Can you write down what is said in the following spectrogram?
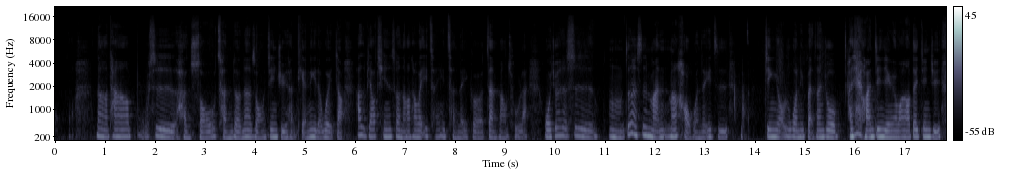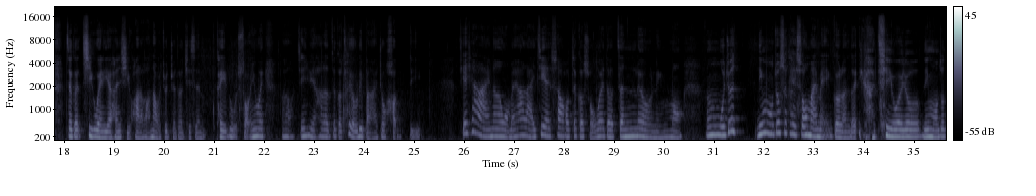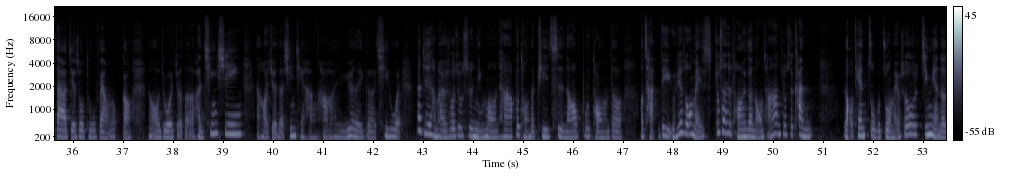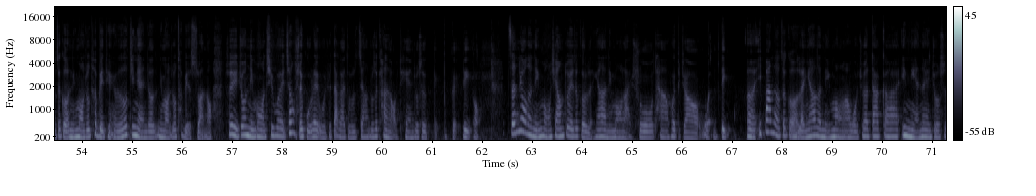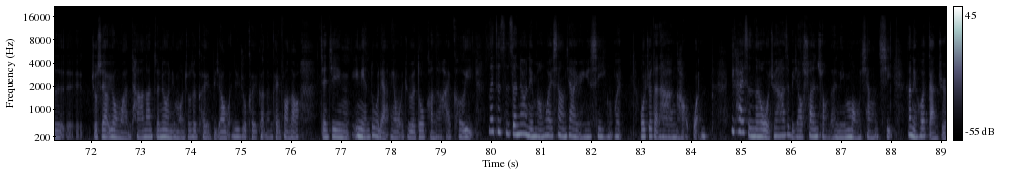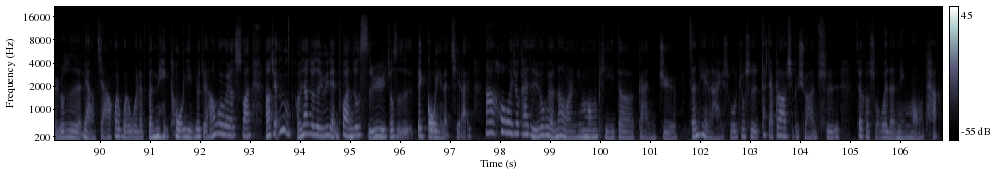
那它不是很熟成的那种金桔很甜腻的味道，它是比较青涩，然后它会一层一层的一个绽放出来。我觉得是，嗯，真的是蛮蛮好闻的一支精油。如果你本身就很喜欢金桔油，然后对金桔这个气味你也很喜欢的话，那我就觉得其实可以入手，因为啊、金桔它的这个萃油率本来就很低。接下来呢，我们要来介绍这个所谓的蒸馏柠檬。嗯，我觉得柠檬就是可以收买每一个人的一个气味，就柠檬就大家接受度非常的高，然后就会觉得很清新，然后觉得心情很好、很愉悦的一个气味。但其实坦白说，就是柠檬它不同的批次，然后不同的呃产地，有些时候每就算是同一个农场，它就是看。老天做不做美，有时候今年的这个柠檬就特别甜，有的时候今年的柠檬就特别酸哦。所以就柠檬的气味，像水果类，我觉得大概都是这样，就是看老天就是给不给力哦。蒸馏的柠檬相对这个冷压的柠檬来说，它会比较稳定。嗯，一般的这个冷压的柠檬呢，我觉得大概一年内就是就是要用完它。那蒸馏柠檬就是可以比较稳定，就可以可能可以放到。接近一年多两年，我觉得都可能还可以。那这次蒸馏柠檬会上架原因是因为我觉得它很好闻。一开始呢，我觉得它是比较酸爽的柠檬香气，那你会感觉就是两颊会微微的分泌唾液，就觉得好像微微的酸，然后觉得嗯，好像就是有一点突然就是食欲就是被勾引了起来。那后味就开始就会有那种柠檬皮的感觉。整体来说，就是大家不知道喜不喜欢吃。这个所谓的柠檬塔，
